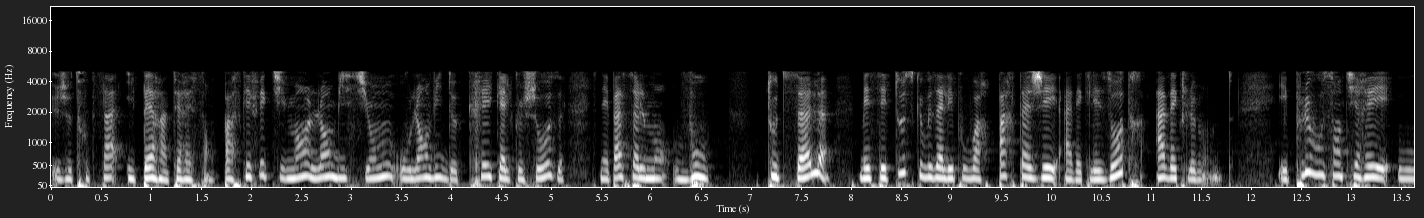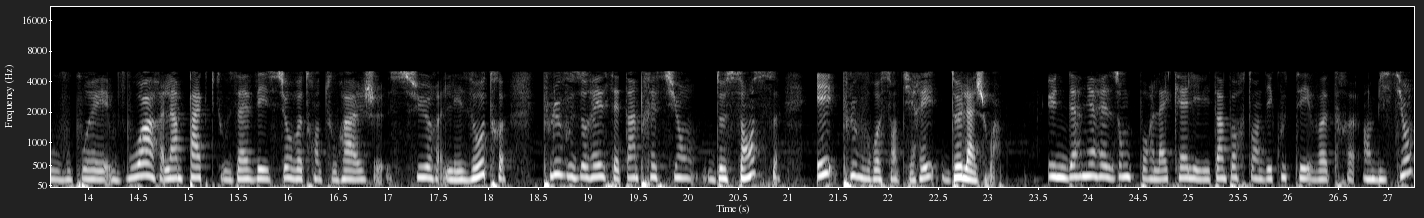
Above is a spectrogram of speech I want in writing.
je trouve ça hyper intéressant parce qu'effectivement, l'ambition ou l'envie de créer quelque chose, ce n'est pas seulement vous toute seule, mais c'est tout ce que vous allez pouvoir partager avec les autres, avec le monde. Et plus vous sentirez ou vous pourrez voir l'impact que vous avez sur votre entourage, sur les autres, plus vous aurez cette impression de sens et plus vous ressentirez de la joie. Une dernière raison pour laquelle il est important d'écouter votre ambition,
